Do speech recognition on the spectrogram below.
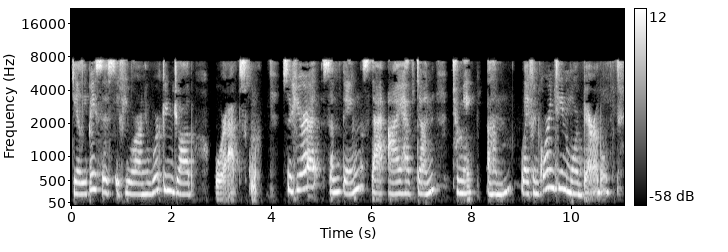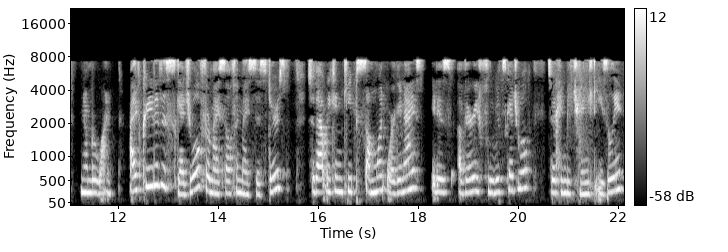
daily basis if you are on a working job or at school. So here are some things that I have done to make um, life in quarantine more bearable. Number one, I've created a schedule for myself and my sisters so that we can keep somewhat organized. It is a very fluid schedule, so it can be changed easily,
